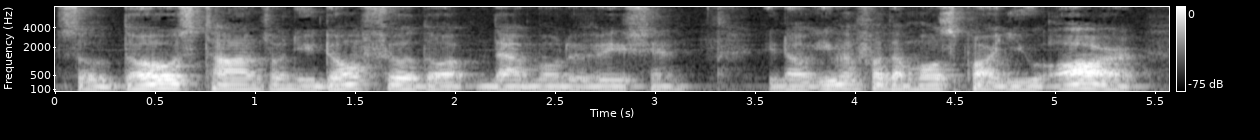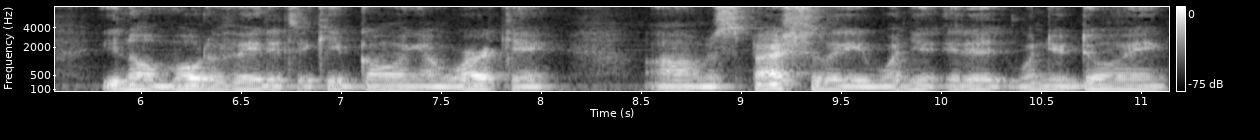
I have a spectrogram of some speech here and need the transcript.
So those times when you don't feel the, that motivation, you know, even for the most part, you are, you know, motivated to keep going and working. Um, especially when you it is when you're doing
